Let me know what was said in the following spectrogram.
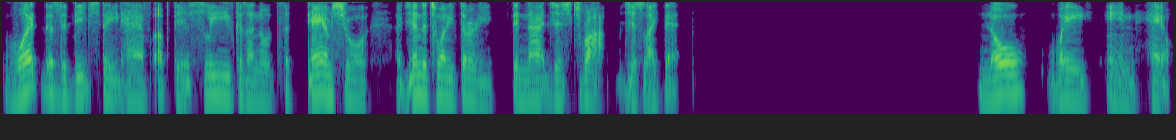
what does the deep state have up their sleeve? Because I know for damn sure Agenda 2030 did not just drop just like that. No way in hell.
